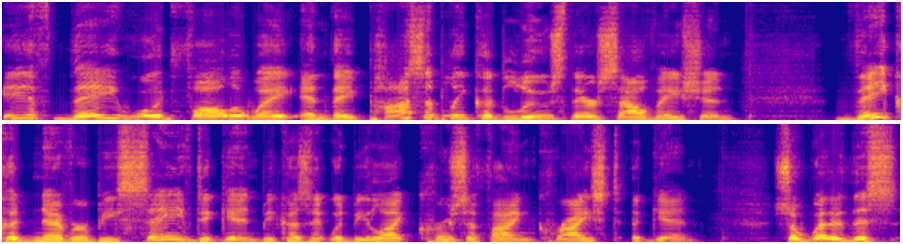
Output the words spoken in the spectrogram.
if they would fall away and they possibly could lose their salvation, they could never be saved again because it would be like crucifying Christ again. So, whether this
